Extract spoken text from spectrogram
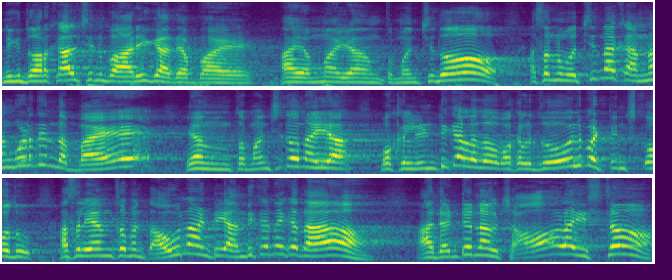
నీకు దొరకాల్సిన భారీ కాదు అబ్బాయి. ఆ అమ్మాయి ఎంత మంచిదో. అసలు నువ్వు వచ్చింది నాకు అన్నం కూడా తింది అబ్బాయి. ఎంత మంచిదోనయ్యా. ఒకళ్ళ ఇంటికి వెళ్ళదు ఒకళ్ళ జోలి పట్టించుకోదు. అసలు ఎంత మంచి అవునా అంటే అందుకనే కదా. అదంటే నాకు చాలా ఇష్టం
